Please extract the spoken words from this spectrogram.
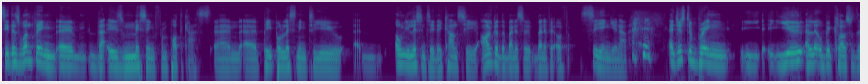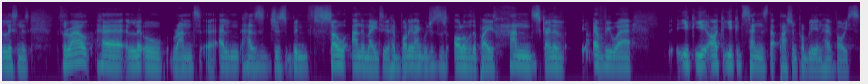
see there's one thing um, that is missing from podcasts and uh, people listening to you uh, only listen to they can't see. You. i've got the benefit benefit of seeing you now. And just to bring y- you a little bit closer to the listeners throughout her little rant uh, Elin has just been so animated. Her body language is all over the place hands kind of everywhere you you you could sense that passion probably in her voice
